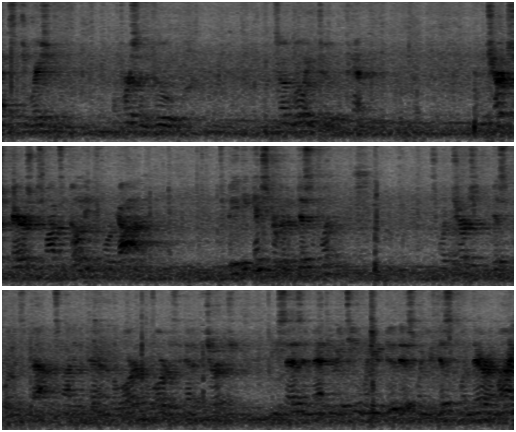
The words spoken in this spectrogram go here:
sad situation. A person who is unwilling to repent. The church bears responsibility before God to be the instrument of discipline. It's what church discipline is about. It's not independent of the Lord. The Lord is the head of the church. He says in Matthew 18, when you do this, when you discipline, there am I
